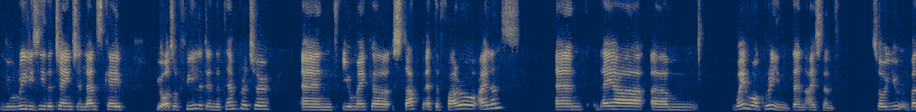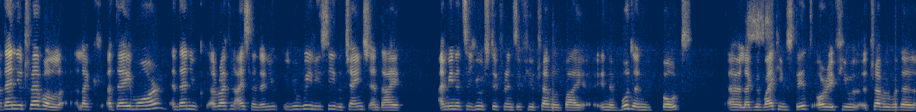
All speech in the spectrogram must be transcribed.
you really see the change in landscape you also feel it in the temperature and you make a stop at the faroe islands and they are um, way more green than iceland so you but then you travel like a day more and then you arrive in iceland and you you really see the change and i I mean, it's a huge difference if you travel by in a wooden boat, uh, like the Vikings did, or if you travel with an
